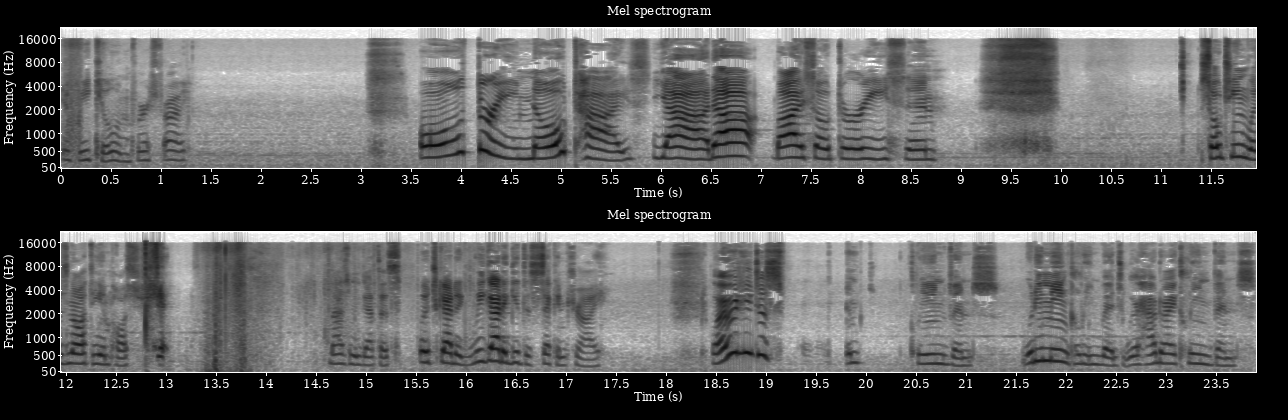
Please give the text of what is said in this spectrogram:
If we kill him first try. All three, no ties. Yada. Bye, Soteresen. Soteen was not the imposter. Shit. Masman got this. Which gotta we gotta get the second try. Why would he just clean vents? What do you mean clean vents? Where? How do I clean vents?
